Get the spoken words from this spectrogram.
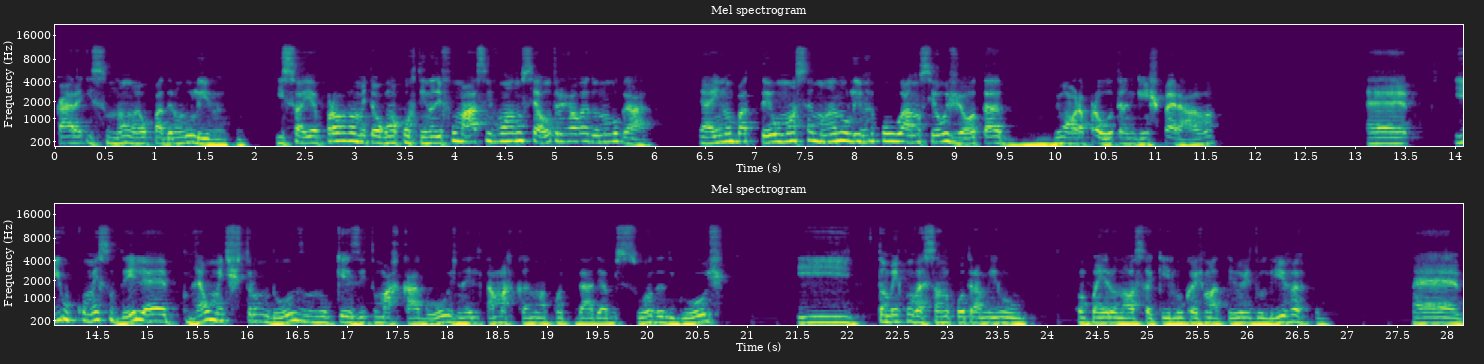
cara, isso não é o padrão do Liverpool. Isso aí é provavelmente alguma cortina de fumaça e vão anunciar outro jogador no lugar. E aí não bateu uma semana, o Liverpool anunciou o Jota de uma hora para outra, ninguém esperava. É, e o começo dele é realmente estrondoso no quesito marcar gols, né? Ele está marcando uma quantidade absurda de gols. E também conversando com outro amigo, companheiro nosso aqui, Lucas Mateus, do Liverpool, é,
